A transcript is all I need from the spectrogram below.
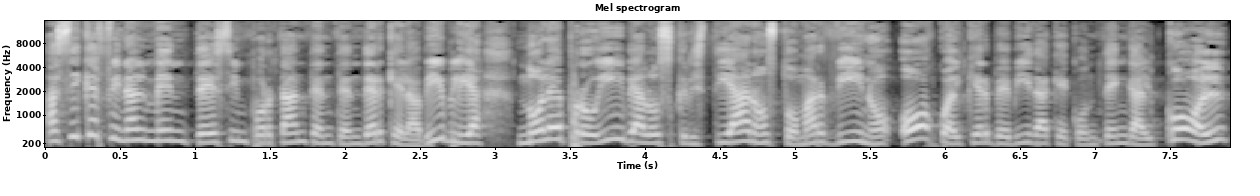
Así que finalmente es importante entender que la Biblia no le prohíbe a los cristianos tomar vino o cualquier bebida que contenga alcohol.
